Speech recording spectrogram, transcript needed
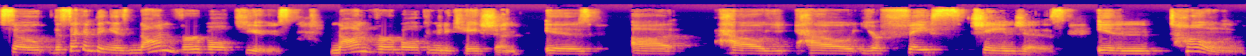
So the second thing is nonverbal cues. Nonverbal communication is uh, how you, how your face changes in tone,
